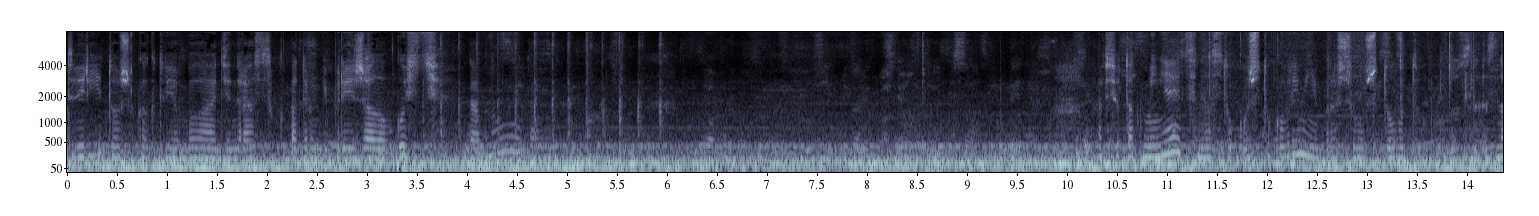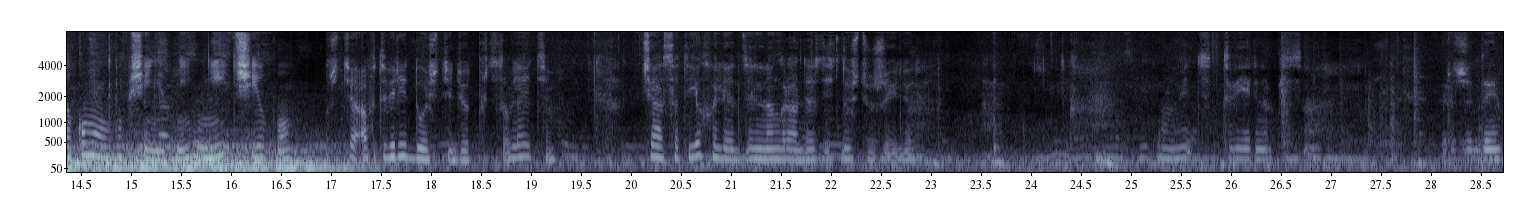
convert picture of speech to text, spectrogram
В Твери тоже как-то я была один раз к подруге приезжала в гости. Давно, давно. А все так меняется настолько, столько времени прошло, что вот знакомого вообще нет, ни- ничего. Слушайте, а в Твери дождь идет, представляете? Час отъехали от Зеленограда, а здесь дождь уже идет. Вон, видите, Тверь написано. РЖД.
